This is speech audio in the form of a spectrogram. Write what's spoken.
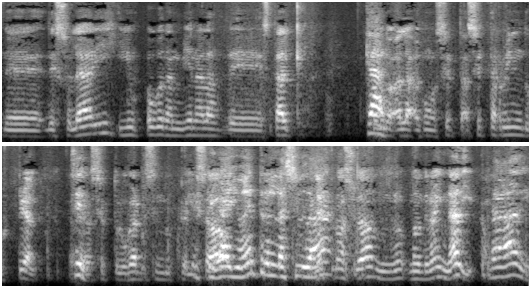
de, de Solaris y un poco también a las de Stalker. Claro. A, la, como cierta, a cierta ruina industrial, Sí. a cierto lugar Este desindustrializado. gallo entra en la ciudad. de una ciudad donde no, donde no hay nadie. Nadie,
